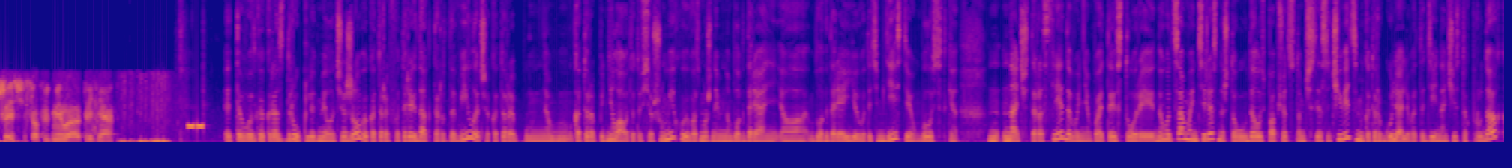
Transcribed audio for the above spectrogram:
6 часов, Людмила 3 дня. Это вот как раз друг Людмилы Чижовой, который фоторедактор The Village, которая, которая подняла вот эту всю шумиху, и, возможно, именно благодаря, а, благодаря ее вот этим действиям было все-таки начато расследование по этой истории. Но вот самое интересное, что удалось пообщаться в том числе с очевидцами, которые гуляли в этот день на чистых прудах,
